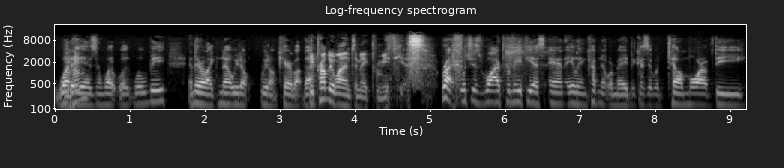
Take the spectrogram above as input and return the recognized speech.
what it Mhm. is, and what it will, will be. And they were like, "No, we don't, we don't care about that." He probably wanted to make Prometheus. Right, which is why Prometheus and Alien Covenant were made because it would tell more of the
